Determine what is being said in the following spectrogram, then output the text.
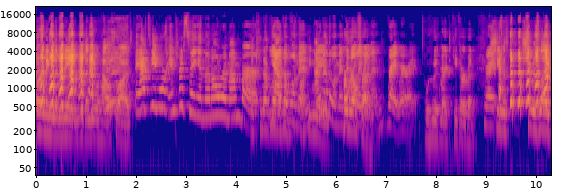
learning the names of the new housewives. They have to be more interesting, and then I'll remember. I cannot Yeah, remember the her woman. fucking I know the woman. Her the real LA friend. woman. Right, right, right. Who was married to Keith Urban? Right. She was she was like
